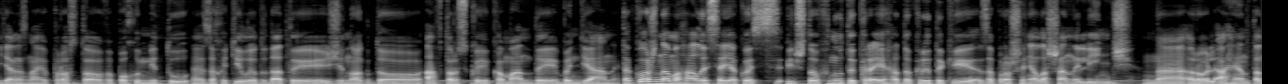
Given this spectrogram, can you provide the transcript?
я не знаю, просто в епоху MeToo е, захотіли додати жінок до авторської команди Бондіани. Також намагалися якось підштовхнути Крейга до критики запрошення Лашани Лінч на роль агента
